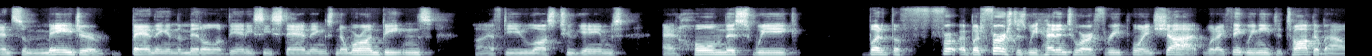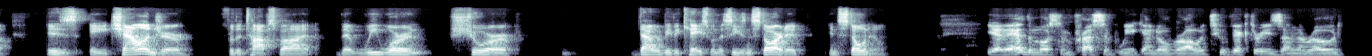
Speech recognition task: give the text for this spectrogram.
and some major banding in the middle of the NEC standings. No more unbeaten's. Uh, FDU lost two games at home this week. But the fir- but first, as we head into our three point shot, what I think we need to talk about is a challenger for the top spot that we weren't sure that would be the case when the season started in Stonehill. Yeah, they had the most impressive weekend overall with two victories on the road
